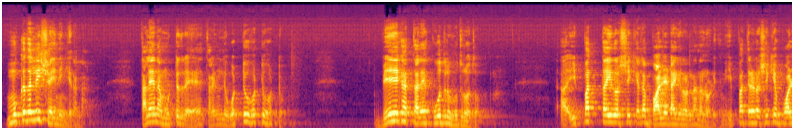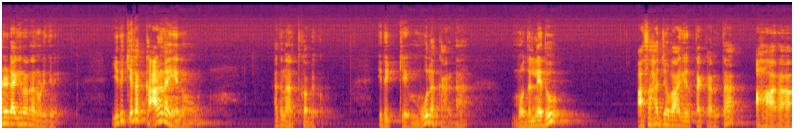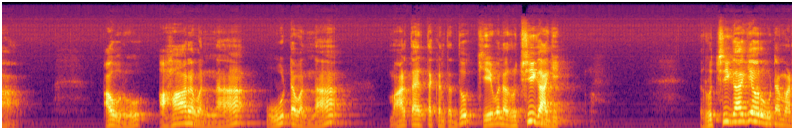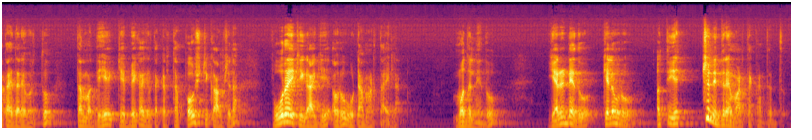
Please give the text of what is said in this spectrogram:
ಮುಖದಲ್ಲಿ ಶೈನಿಂಗ್ ಇರಲ್ಲ. ತಲೆನ ಮುಟ್ಟಿದ್ರೆ ತಲೆಯಲ್ಲಿ ಒಟ್ಟು ಹೊಟ್ಟು ಹೊಟ್ಟು ಬೇಗ ತಲೆ ಕೂದಲು ಉದುರೋದು. ಇಪ್ಪತ್ತೈದು ವರ್ಷಕ್ಕೆಲ್ಲ ಬಾಲ್ಡೆಡ್ ಆಗಿರೋರನ್ನ ನಾನು ನೋಡಿದ್ದೀನಿ. ಇಪ್ಪತ್ತೆರಡು ವರ್ಷಕ್ಕೆ ಬಾಲ್ಡೆಡ್ ಆಗಿರೋರನ್ನ ನೋಡಿದ್ದೀನಿ. ಇದಕ್ಕೆಲ್ಲ ಕಾರಣ ಏನು? ಅದನ್ನು ಅರ್ಥಕೋಬೇಕು. ಇದಕ್ಕೆ ಮೂಲ ಕಾರಣ ಮೊದಲನೇದು ಅಸಹಜವಾಗಿರ್ತಕ್ಕಂಥ ಆಹಾರ. ಅವರು ಆಹಾರವನ್ನು, ಊಟವನ್ನು ಮಾಡ್ತಾ ಇರ್ತಕ್ಕಂಥದ್ದು ಕೇವಲ ರುಚಿಗಾಗಿ. ರುಚಿಗಾಗಿ ಅವರು ಊಟ ಮಾಡ್ತಾ ಇದ್ದಾರೆ ಹೊರತು ತಮ್ಮ ದೇಹಕ್ಕೆ ಬೇಕಾಗಿರ್ತಕ್ಕಂಥ ಪೌಷ್ಟಿಕಾಂಶದ ಪೂರೈಕೆಗಾಗಿ ಅವರು ಊಟ ಮಾಡ್ತಾ ಇಲ್ಲ. ಮೊದಲನೇದು. ಎರಡನೇದು, ಕೆಲವರು ಅತಿ ಹೆಚ್ಚು ನಿದ್ರೆ ಮಾಡ್ತಕ್ಕಂಥದ್ದು.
